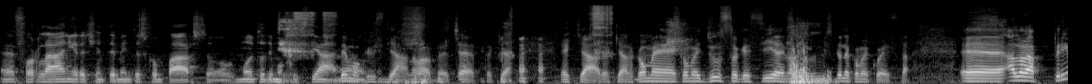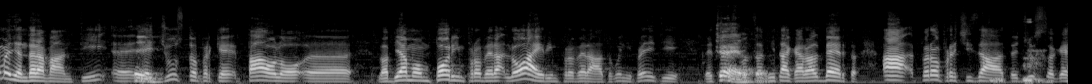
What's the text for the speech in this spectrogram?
eh, Forlani recentemente scomparso, molto democristiano. democristiano, vabbè, certo, è chiaro, è chiaro, è chiaro. Come, come è giusto che sia in una trasmissione come questa. Eh, allora, prima di andare avanti, eh, sì. è giusto perché Paolo eh, lo abbiamo un po' rimproverato, lo hai rimproverato, quindi prenditi le tue certo. responsabilità, caro Alberto. Ha però precisato, è giusto che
